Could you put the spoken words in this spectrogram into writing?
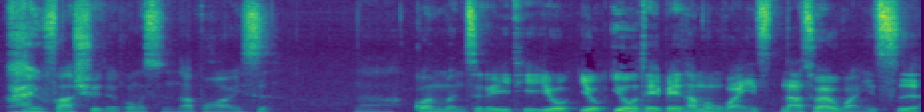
还无法取得共识，那不好意思，那关门这个议题又又又得被他们玩一次，拿出来玩一次。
